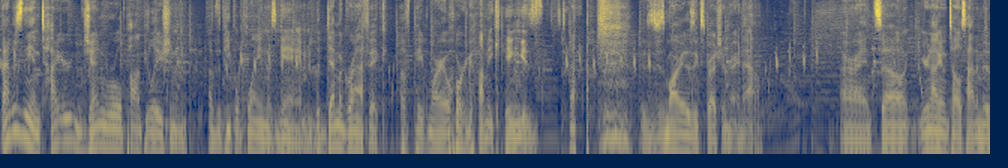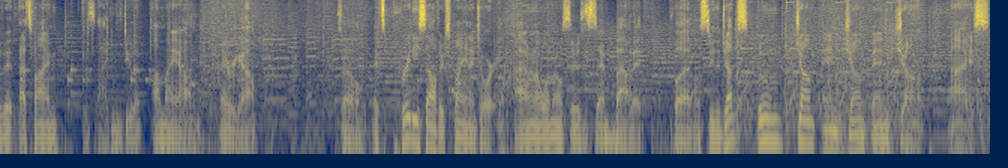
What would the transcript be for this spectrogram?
That is the entire general population of the people playing this game. The demographic of Paper Mario Origami King is, is just Mario's expression right now. Alright, so you're not going to tell us how to move it. That's fine, because I can do it on my own. There we go. So, it's pretty self-explanatory. I don't know what else there's to say about it. But let's do the jumps. Boom, jump, and jump, and jump. Nice.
